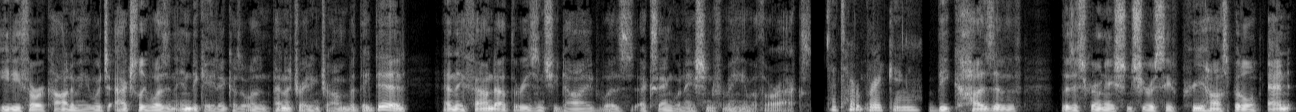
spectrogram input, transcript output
ED thoracotomy, which actually wasn't indicated because it wasn't penetrating trauma, but they did. And they found out the reason she died was exsanguination from a hemothorax. That's heartbreaking. Because of the discrimination she received pre hospital. And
